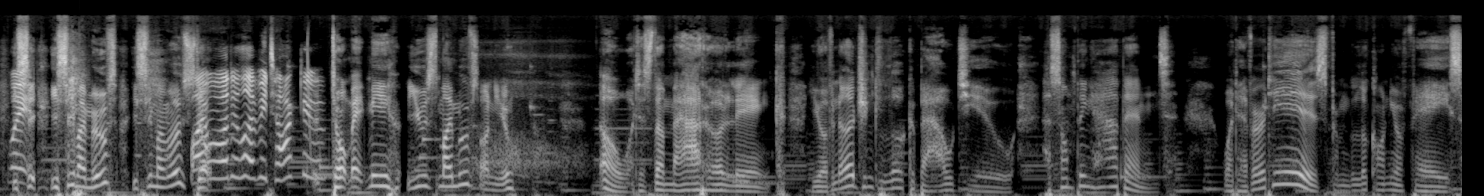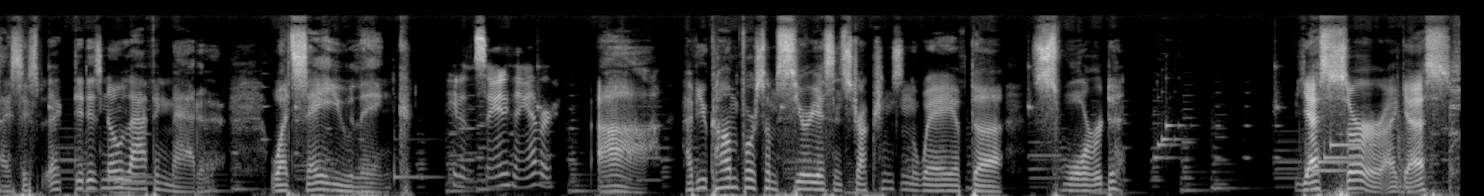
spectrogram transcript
Wait. see, you see my moves? You see my moves? why Don't, won't it let me talk to him? don't make me use my moves on you. Oh, what is the matter, Link? You have an urgent look about you. Has something happened? Whatever it is, from the look on your face, I suspect it is no laughing matter. What say you, Link? He doesn't say anything ever. Ah, have you come for some serious instructions in the way of the sword? Yes, sir, I guess.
